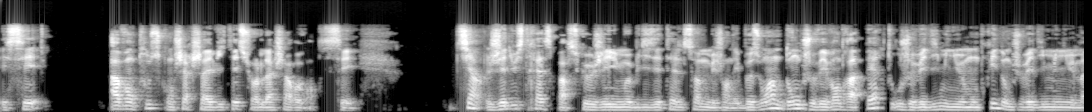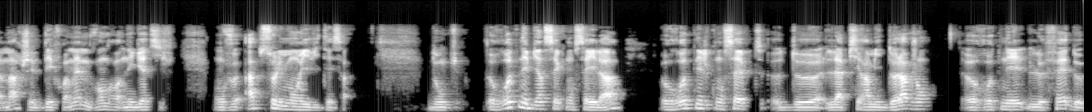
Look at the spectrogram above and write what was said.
et c'est avant tout ce qu'on cherche à éviter sur l'achat-revente. C'est tiens, j'ai du stress parce que j'ai immobilisé telle somme, mais j'en ai besoin, donc je vais vendre à perte ou je vais diminuer mon prix, donc je vais diminuer ma marge et des fois même vendre en négatif. On veut absolument éviter ça. Donc, retenez bien ces conseils-là, retenez le concept de la pyramide de l'argent, retenez le fait de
